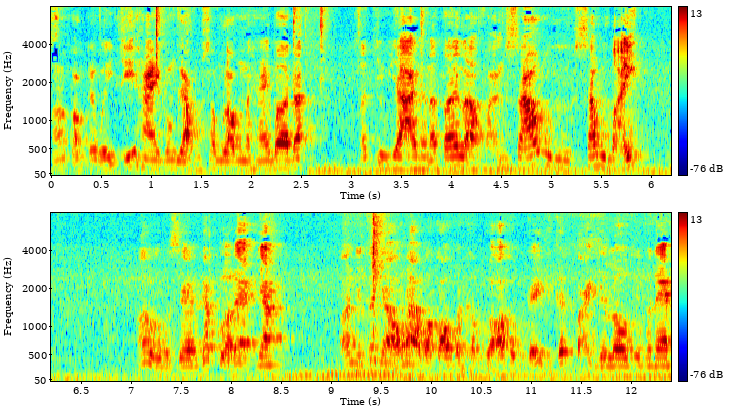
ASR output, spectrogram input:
Nó còn cái vị trí hai con rồng sông lông này hai bên đó nó chiều dài là nó tới là khoảng 60 67 đó bà xem rất là đẹp nha. Đó, những cái nhỏ nào bà con mình không rõ không kỹ thì kết bạn zalo thêm bên em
